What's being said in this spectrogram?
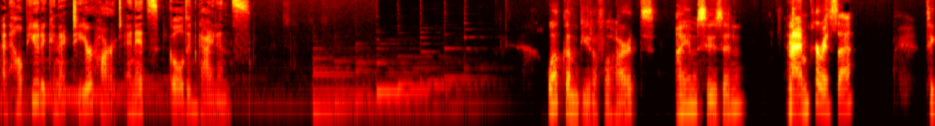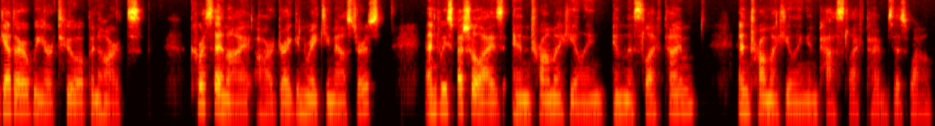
and help you to connect to your heart and its golden guidance. Welcome, beautiful hearts. I am Susan. And I'm Carissa. Together, we are Two Open Hearts. Carissa and I are Dragon Reiki Masters, and we specialize in trauma healing in this lifetime and trauma healing in past lifetimes as well.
